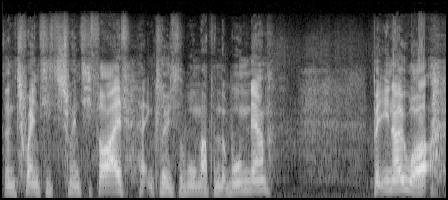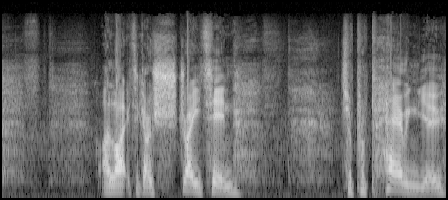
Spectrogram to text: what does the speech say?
than 20 to 25. That includes the warm up and the warm down. But you know what? I like to go straight in to preparing you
